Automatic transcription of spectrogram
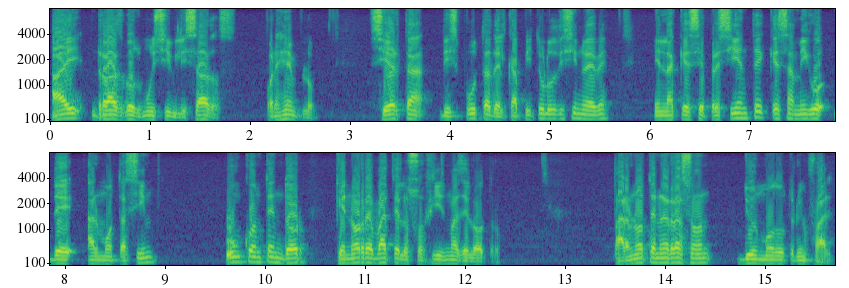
Hay rasgos muy civilizados. Por ejemplo, cierta disputa del capítulo 19 en la que se presiente que es amigo de Almotasim, un contendor que no rebate los sofismas del otro, para no tener razón de un modo triunfal.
